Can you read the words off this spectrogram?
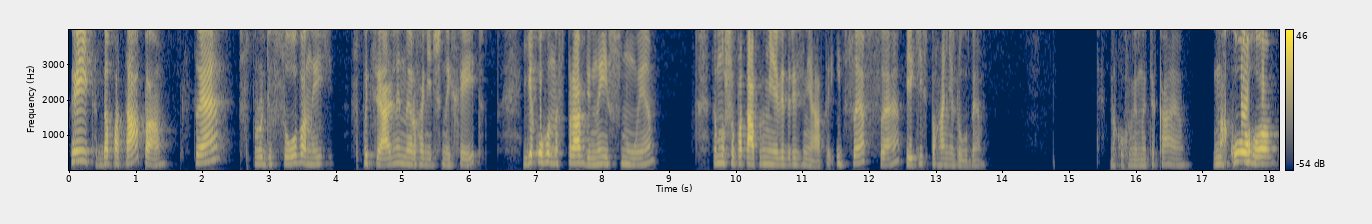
Хейт до Потапа це спродюсований спеціальний неорганічний хейт, якого насправді не існує, тому що Потап вміє відрізняти. І це все якісь погані люди. На кого він натякає? На кого?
